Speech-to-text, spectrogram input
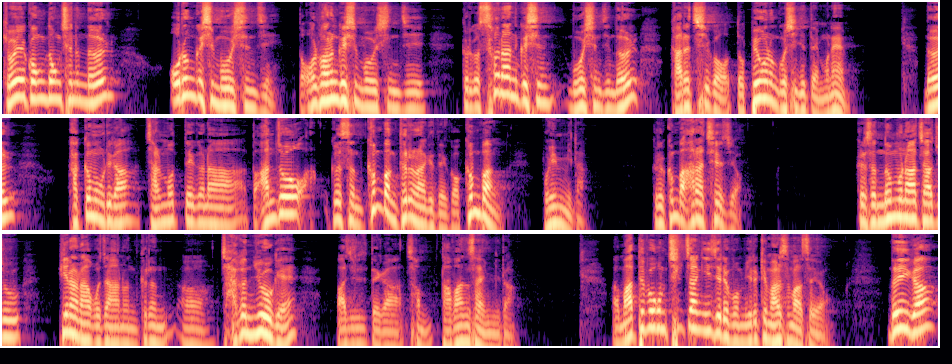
교회 공동체는 늘 옳은 것이 무엇인지 또 올바른 것이 무엇인지 그리고 선한 것이 무엇인지 늘 가르치고 또 배우는 곳이기 때문에 늘 가끔 우리가 잘못되거나 또 안 좋은 것은 금방 드러나게 되고 금방 보입니다. 그리고 금방 알아채죠. 그래서 너무나 자주 비난하고자 하는 그런 어, 작은 유혹에 빠질 때가 참 다반사입니다. 아, 마태복음 7장 2절에 보면 이렇게 말씀하세요. 너희가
